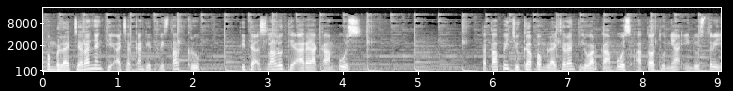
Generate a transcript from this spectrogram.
Pembelajaran yang diajarkan di Tristar Group tidak selalu di area kampus, tetapi juga pembelajaran di luar kampus atau dunia industri.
